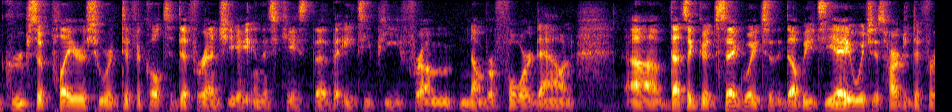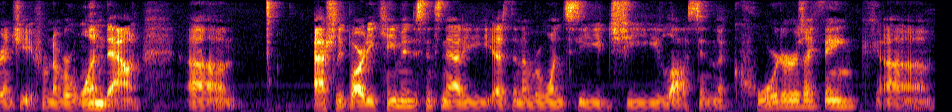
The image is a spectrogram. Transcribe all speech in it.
groups of players who are difficult to differentiate. In this case, the the ATP from number four down. Uh, that's a good segue to the WTA, which is hard to differentiate from number one down. Um, Ashleigh Barty came into Cincinnati as the number one seed. She lost in the quarters, I think. Um,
